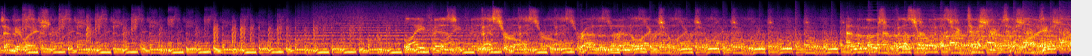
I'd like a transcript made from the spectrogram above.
stimulation. Life is visceral rather than intellectual. And the most visceral practitioners of life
